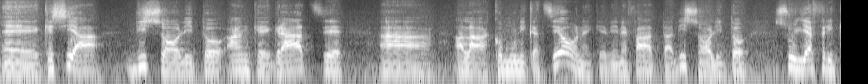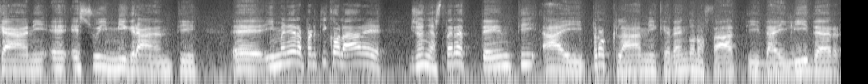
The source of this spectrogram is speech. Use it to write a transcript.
eh, che si ha di solito anche grazie a, alla comunicazione che viene fatta di solito sugli africani e, e sui migranti. Eh, in maniera particolare bisogna stare attenti ai proclami che vengono fatti dai leader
